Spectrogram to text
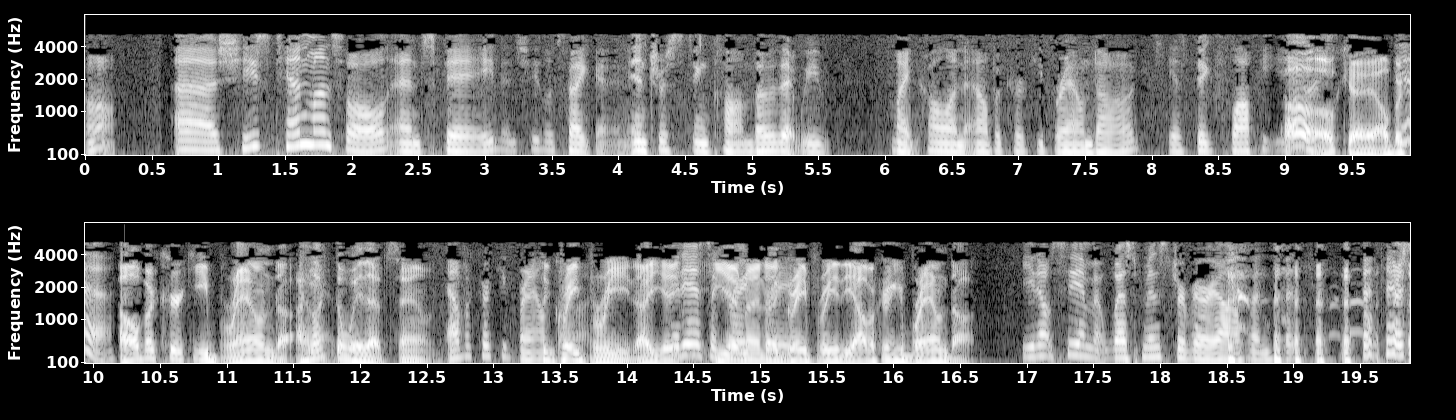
Oh. Uh, she's 10 months old and spayed, and she looks like an interesting combo that we might call an Albuquerque brown dog. She has big floppy ears. Oh, okay. Albu- Yeah. Albuquerque Brown Dog. I like the way that sounds. Albuquerque brown It's a great dog. breed. I, It is a you great know breed. great breed, the Albuquerque Brown Dog. You don't see them at Westminster very often, but, but there's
